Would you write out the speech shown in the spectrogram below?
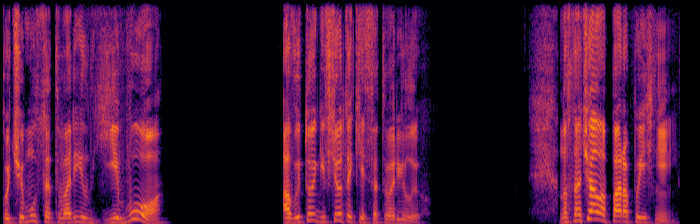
почему сотворил его, а в итоге все-таки сотворил их. Но сначала пара пояснений.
